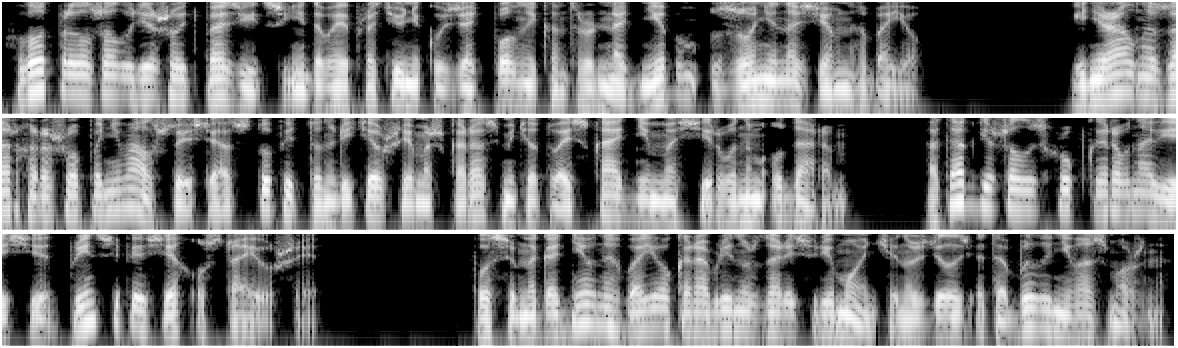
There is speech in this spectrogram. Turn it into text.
Флот продолжал удерживать позиции, не давая противнику взять полный контроль над небом в зоне наземных боев. Генерал Назар хорошо понимал, что если отступит, то налетевшая машкара сметет войска одним массированным ударом, а так держалось хрупкое равновесие, в принципе, всех устраивавшее. После многодневных боев корабли нуждались в ремонте, но сделать это было невозможно.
